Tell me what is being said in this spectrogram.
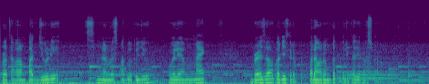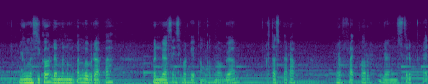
Pada tanggal 4 Juli 1947, William Mac Brazel pergi ke padang rumput milik di Roswell. New Mexico dan menemukan beberapa benda asing seperti tongkat logam, kertas perak, reflektor, dan strip karet.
